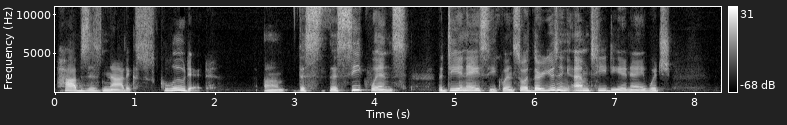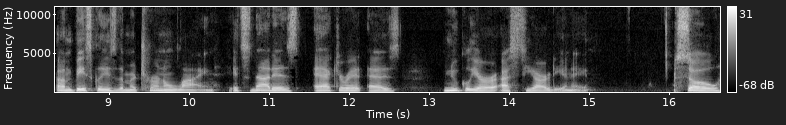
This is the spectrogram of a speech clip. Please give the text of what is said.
Hobbs is not excluded. Um, this the sequence, the DNA sequence. So they're using mtDNA, which um, basically is the maternal line. It's not as accurate as nuclear or STR DNA. So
